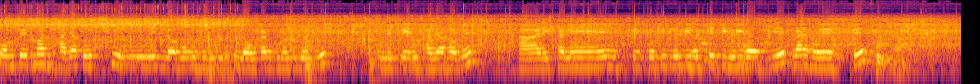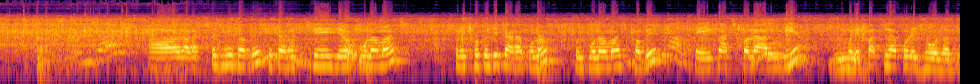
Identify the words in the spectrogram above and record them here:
পমপ্লেট মাছ ভাজা করছি এমনি লবণ, হলুদ, একটু লঙ্কার গুঁড়ো টুড়ো দিয়ে এমনি প্লেন ভাজা হবে। আর এখানে লতি হচ্ছে, চিংড়ি মাছ দিয়ে প্রায় হয়ে এসছে। আর আর একটা জিনিস হবে, সেটা হচ্ছে যে পোনা মাছ। মানে ছোটো যে চারা পোনা, ওই পোনা মাছ হবে। এই কাঁচকলা আলু দিয়ে মানে পাতলা করে ঝোল হবে।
